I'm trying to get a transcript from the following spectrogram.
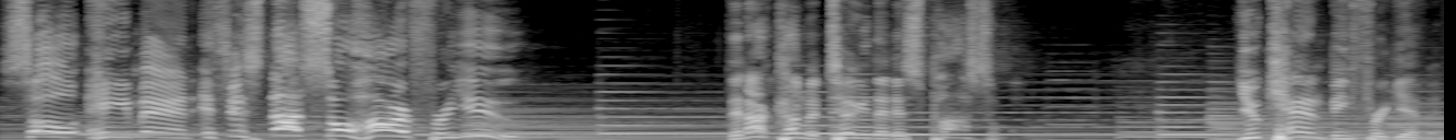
So, amen. If it's not so hard for you, then I come to tell you that it's possible. You can be forgiven,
